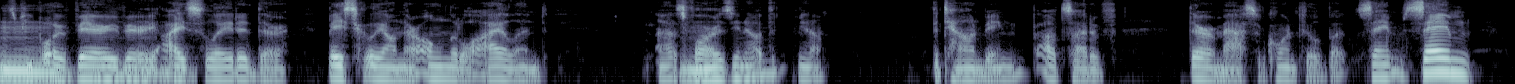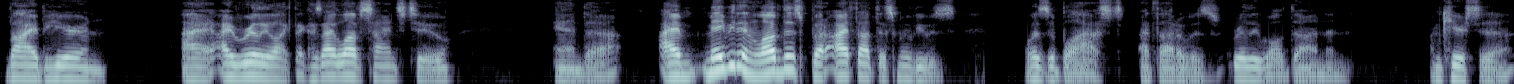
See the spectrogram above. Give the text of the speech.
These people Mm. are very, very isolated. They're basically on their own little island, uh, as far as you know, the, you know, the town being outside of their massive cornfield. But same, same vibe here, and I, I really like that because I love signs too, and uh, I maybe didn't love this, but I thought this movie was was a blast. I thought it was really well done, and I'm curious to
